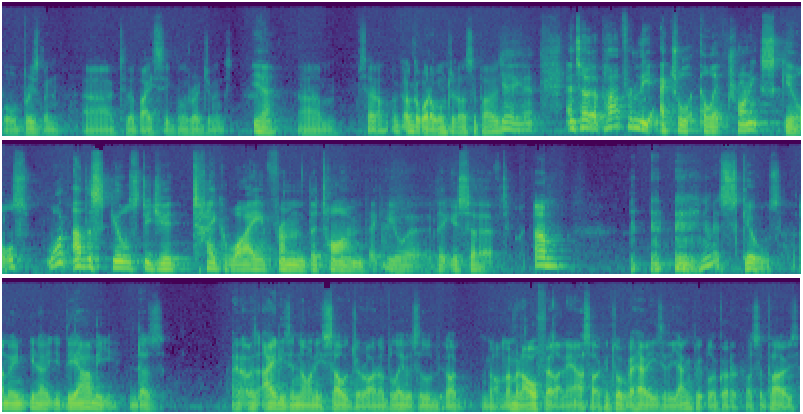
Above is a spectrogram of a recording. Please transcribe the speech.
or Brisbane uh, to the base signals regiments. Yeah. Um, so I got what I wanted, I suppose. Yeah, yeah. And so, apart from the actual electronic skills, what other skills did you take away from the time that you were that you served? Um, it's skills. I mean, you know, the army does. And it was 80s and 90s soldier, right? I believe it's a little bit. I, I'm an old fella now, so I can talk about how easy the young people have got it, I suppose.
